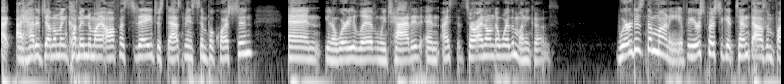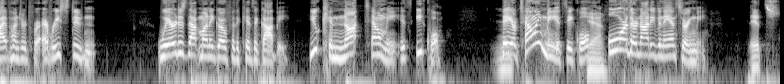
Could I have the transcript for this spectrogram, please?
I, I had a gentleman come into my office today, just ask me a simple question, and you know where do you live, and we chatted, and I said, sir, I don't know where the money goes. Where does the money? If you're supposed to get ten thousand five hundred for every student, where does that money go for the kids at Gabi? You cannot tell me it's equal. Mm. They are telling me it's equal, Yeah. or they're not even answering me. It's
